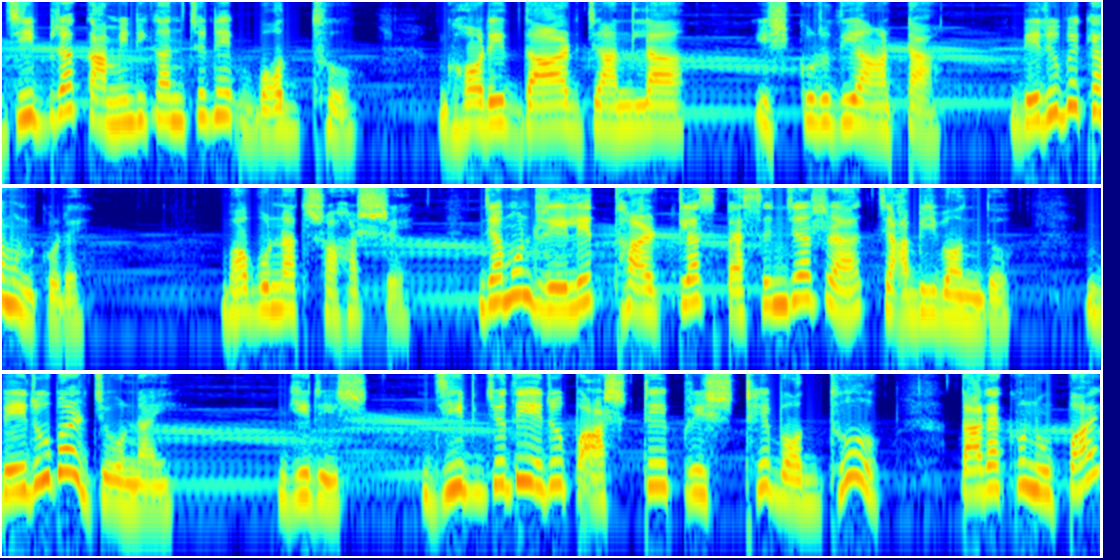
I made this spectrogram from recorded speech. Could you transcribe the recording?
জীবরা কামিনী কাঞ্চনে বদ্ধ, ঘরের দ্বার, জানলা, ইস্কুরু দিয়ে আটা বেরুবে কেমন করে? ভবনাথ সহাস্যে যেমন রেলের থার্ড ক্লাস প্যাসেঞ্জাররা চাবি বন্ধ, বেরুবার জো নাই। গিরিশ, জীব যদি এরূপ আষ্টে পৃষ্ঠে বদ্ধ, তার এখন উপায়?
